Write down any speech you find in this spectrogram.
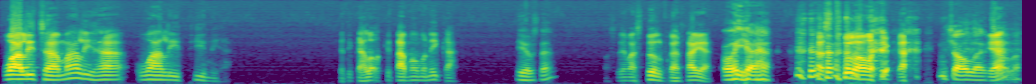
wali jamaliha, wali diniha. Jadi kalau kita mau menikah, Iya, Ustaz. maksudnya Mas Dul bukan saya, Oh iya, Mas Dul mau menikah, insyaallah, Ya. insyaallah.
